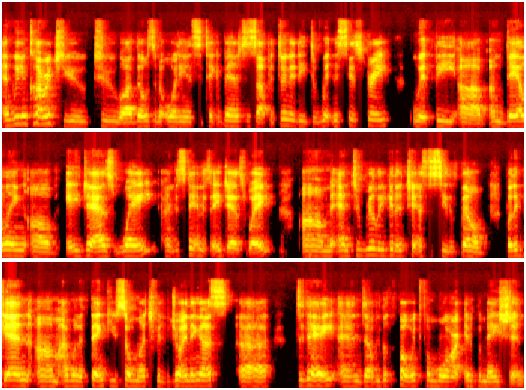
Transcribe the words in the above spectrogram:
And we encourage you to uh, those in the audience to take advantage of this opportunity to witness history with the uh, unveiling of AJASS Way. I understand it's AJASS Way, um, and to really get a chance to see the film. But again, um, I want to thank you so much for joining us uh, today, and uh, we look forward for more information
